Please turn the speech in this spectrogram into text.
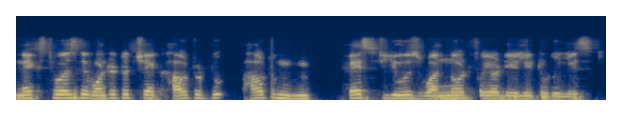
Next was they wanted to check how to do how to best use OneNote for your daily to-do list.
